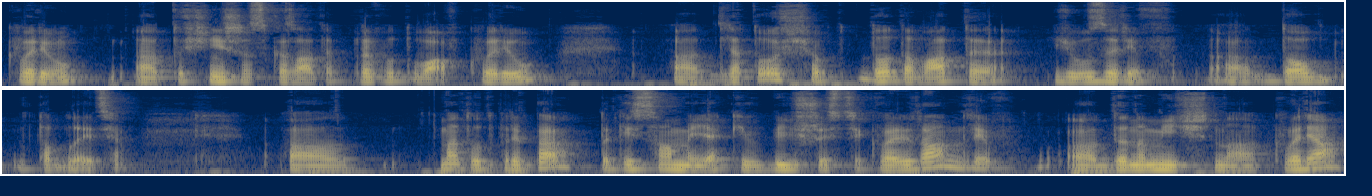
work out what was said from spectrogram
кверю, точніше сказати, приготував кверю для того, щоб додавати юзерів до таблиці. Метод prepare такий самий, як і в більшості квері-ранерів, динамічна кверя,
